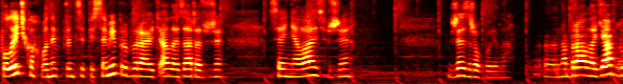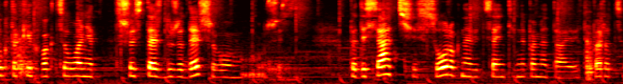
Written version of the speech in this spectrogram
Поличках вони, в принципі, самі прибирають, але зараз вже зайнялась, вже, вже зробила. Е, Набрала яблук таких в акціоні, щось теж дуже дешево, щось 50 чи 40 навіть центів, не пам'ятаю. І тепер оце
